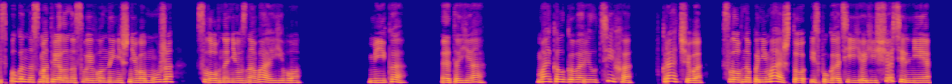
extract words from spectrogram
испуганно смотрела на своего нынешнего мужа, словно не узнавая его. «Мика, это я». Майкл говорил тихо, вкрадчиво, словно понимая, что испугать ее еще сильнее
